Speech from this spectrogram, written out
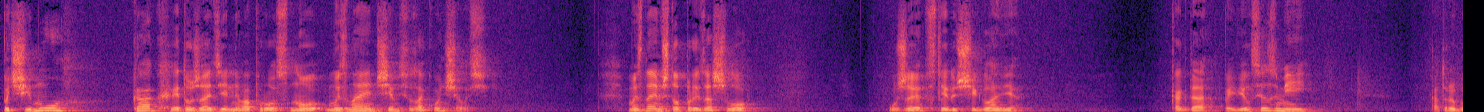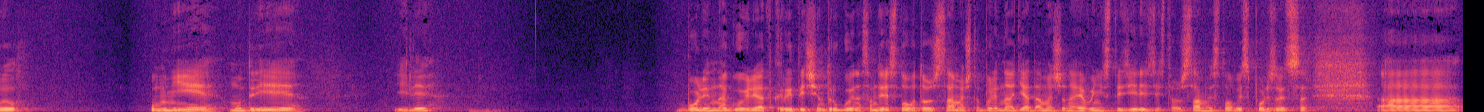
Почему как, это уже отдельный вопрос, но мы знаем, чем все закончилось. Мы знаем, что произошло уже в следующей главе, когда появился змей, который был умнее, мудрее или более ногой или открытый, чем другой. На самом деле слово то же самое, что были Надя, Адам и жена его не стыдили. Здесь то же самое слово используется. А,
